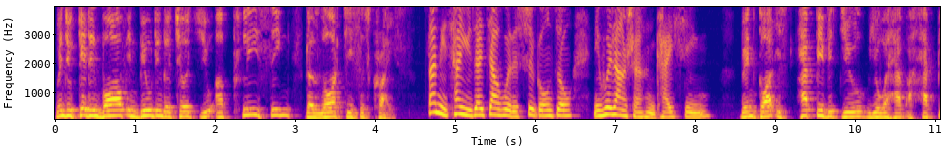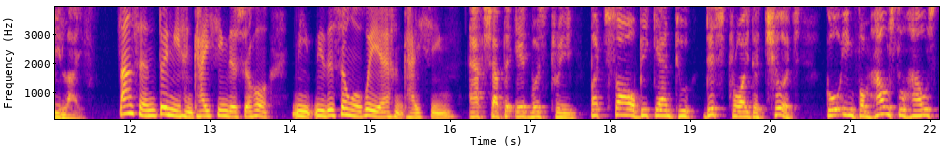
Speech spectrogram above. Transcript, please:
When you get involved in building the church, you are pleasing the Lord Jesus Christ. 当你参与在教会的事工中，你会让神很开心。 When God is happy with you, you will have a happy life. 当神对你很开心的时候，你你的生活会也很开心。 Acts chapter 8 verse 3. But Saul began to destroy the church. Going from house to house,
